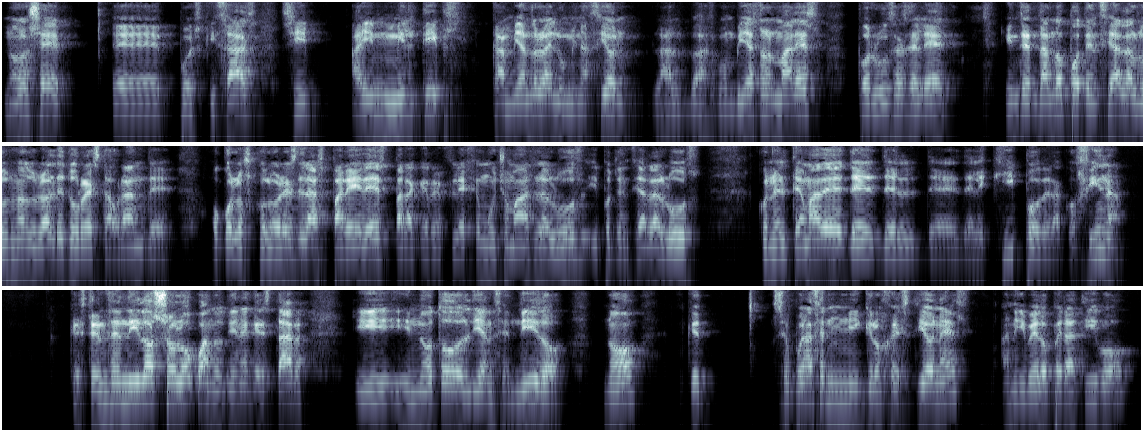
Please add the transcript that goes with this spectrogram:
no lo sé. Eh, pues quizás si hay mil tips, cambiando la iluminación, las bombillas normales por luces de LED, intentando potenciar la luz natural de tu restaurante o con los colores de las paredes para que refleje mucho más la luz y potenciar la luz, con el tema del equipo, de la cocina, que esté encendido solo cuando tiene que estar y, no todo el día encendido, ¿no? Que se pueden hacer microgestiones a nivel operativo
